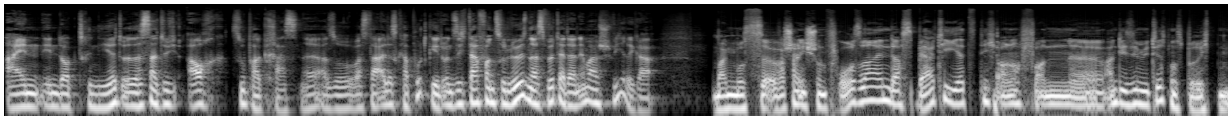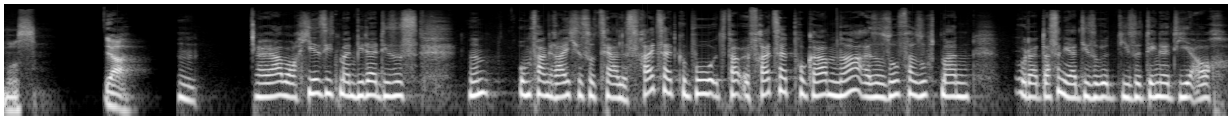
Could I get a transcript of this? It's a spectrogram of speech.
einindoktriniert. Und das ist natürlich auch super krass, ne? Also, was da alles kaputt geht. Und sich davon zu lösen, das wird ja dann immer schwieriger. Man muss äh, wahrscheinlich schon froh sein, dass Berti jetzt nicht auch noch von äh, Antisemitismus berichten muss. Ja. Hm. Naja, aber auch hier sieht man wieder dieses, ne, umfangreiches soziales Freizeitprogramm. Ne? Also so versucht man, oder das sind ja diese, diese Dinge, die auch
